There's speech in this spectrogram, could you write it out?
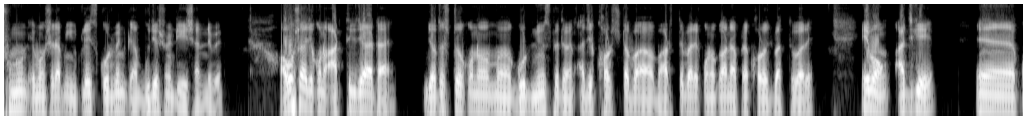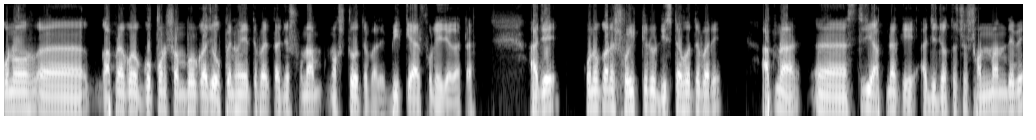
শুনুন এবং সেটা আপনি ইউটিলাইজ করবেন কেন বুঝে শুনে ডিসিশন নেবেন। অবশ্যই আজ কোনো আর্থিক জায়গাটায় যথেষ্ট কোনো গুড নিউজ পেতে পারেন। আজকে খরচটা বাড়তে পারে, কোনো কারণে আপনার খরচ বাড়তে পারে। এবং আজকে কোনো আপনার কোনো গোপন সম্পর্ক আজ ওপেন হয়ে যেতে পারে, তার জন্য সুনাম নষ্ট হতে পারে। বি কেয়ারফুল এই জায়গাটা। আজে কোনো কারণে শরীরটা একটু ডিস্টার্ব হতে পারে। আপনার স্ত্রী আপনাকে আজ যথেষ্ট সম্মান দেবে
